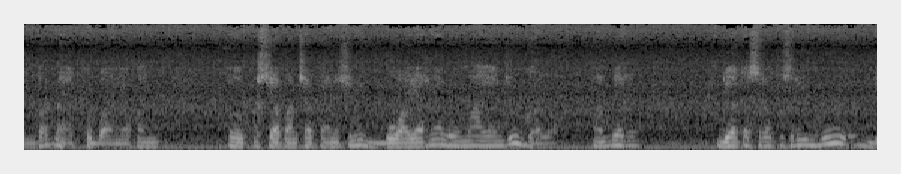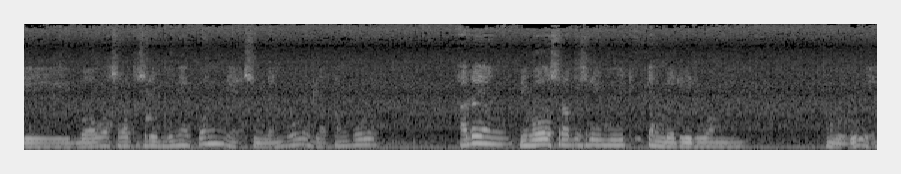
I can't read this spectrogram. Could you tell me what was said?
internet kebanyakan uh, persiapan CPNS ini buayarnya lumayan juga loh. Hampir di atas 100 ribu di bawah 100 ribunya pun ya 90 80 ada yang di bawah 100 ribu itu yang dari ruang guru ya.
